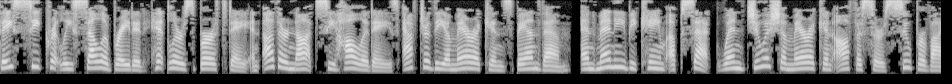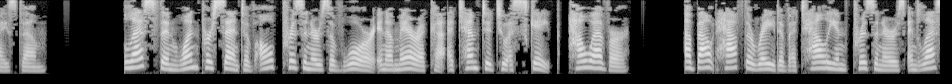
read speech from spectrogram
They secretly celebrated Hitler's birthday and other Nazi holidays after the Americans banned them, and many became upset when Jewish American officers supervised them. Less than 1% of all prisoners of war in America attempted to escape, however, about half the rate of Italian prisoners and less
